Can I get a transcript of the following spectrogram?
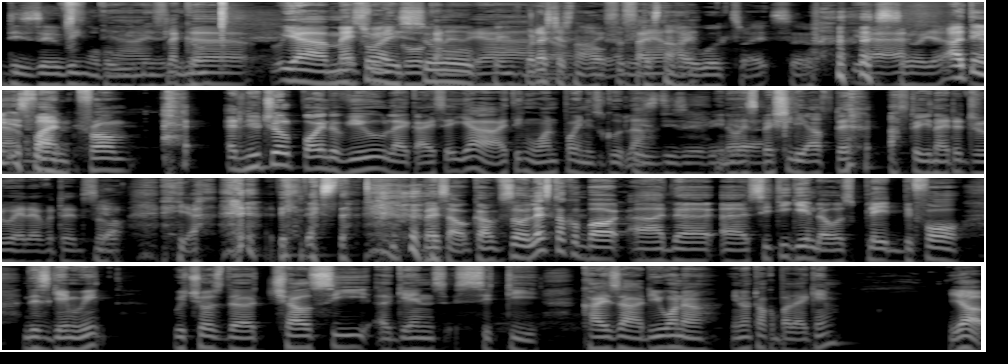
deserving of a Yeah, winner. it's you like know? a yeah match winning goal so kind of painful. yeah. but that's yeah, just not how like I mean, that's not how it works, right? So Yeah. so yeah, I think it's fine. from a neutral point of view. Like I say, yeah, I think one point is good, lah. You know, yeah. especially after after United drew at Everton. So yeah, I think that's the best outcome. So let's talk about uh, the uh, City game that was played before this game week, which was the Chelsea against City. Kaiser, do you wanna you know talk about that game? Yeah,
